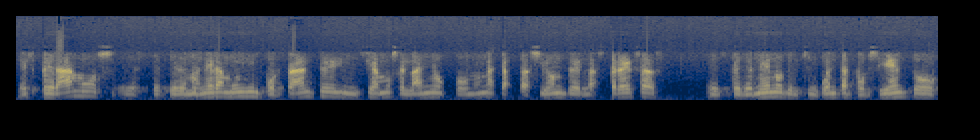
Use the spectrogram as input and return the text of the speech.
Esperamos este, que de manera muy importante iniciamos el año con una captación de las presas este, de menos del 50%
